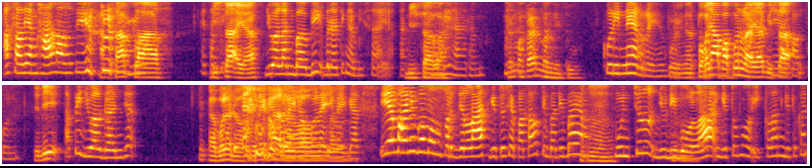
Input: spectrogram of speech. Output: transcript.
Asal yang halal sih. hansaplas. Eh, tapi- Bisa ya. Jualan babi berarti nggak bisa ya kan? Bisa lah. babi haram. Kan makanan itu. Kuliner ya. Kuliner. Pokoknya apa pun lah ya Iya, bisa. apa pun. Jadi Tapi jual ganja nggak boleh dong Nggak ilegal boleh, dong nggak boleh ilegal. Iya makanya gue mau memperjelas gitu. Siapa tahu tiba-tiba yang muncul judi bola gitu mau iklan gitu kan.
